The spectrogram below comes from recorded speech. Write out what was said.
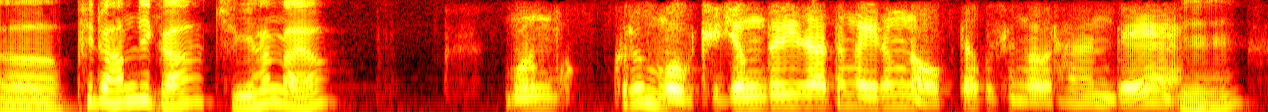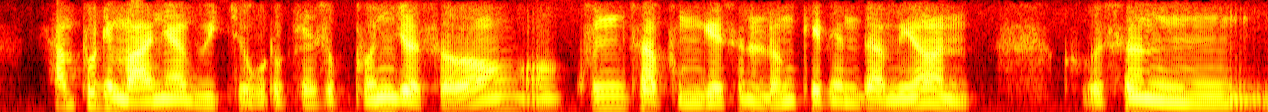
어, 필요합니까? 중요한가요? 뭐, 그런 뭐 규정들이라든가 이런 건 없다고 생각을 하는데, 예. 산불이 만약 위쪽으로 계속 번져서 어, 군사 분계선을 넘게 된다면 그것은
